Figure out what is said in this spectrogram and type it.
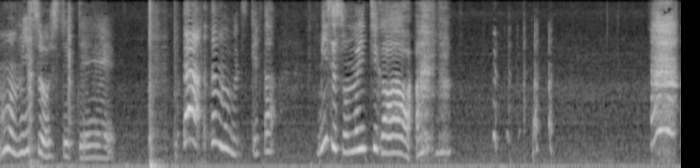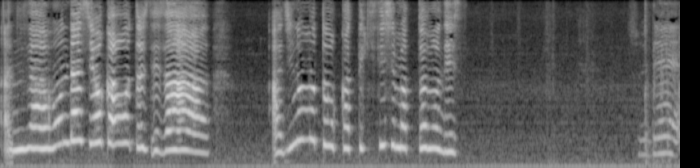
もうミスをしてていた頭ぶつけた。ミスその1があのあのさ、本出しを買おうとしてさ、味の素を買ってきてしまったのです。それで、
